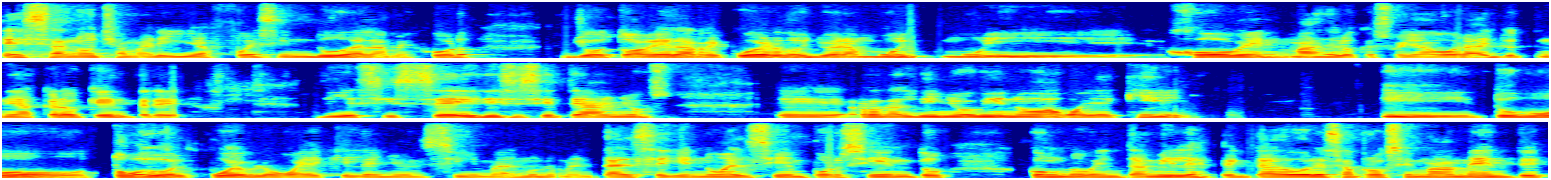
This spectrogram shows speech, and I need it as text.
Esa noche amarilla fue sin duda la mejor yo todavía la recuerdo, yo era muy, muy joven, más de lo que soy ahora, yo tenía creo que entre 16, 17 años. Eh, Ronaldinho vino a Guayaquil y tuvo todo el pueblo guayaquileño encima, el Monumental se llenó al 100% con 90 mil espectadores aproximadamente,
